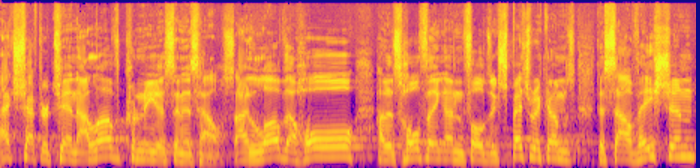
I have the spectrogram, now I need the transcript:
Acts chapter 10, I love Cornelius and his house. I love the whole, how this whole thing unfolds, especially when it comes to salvation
